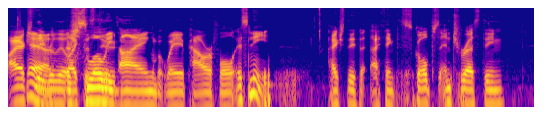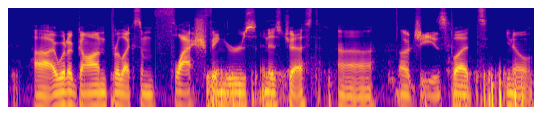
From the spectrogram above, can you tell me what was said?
i actually yeah, really like slowly dying, but way powerful. It's neat. I actually th- i think the sculpt's interesting uh, i would have gone for like some flash fingers in his chest uh, Oh, jeez. but you know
